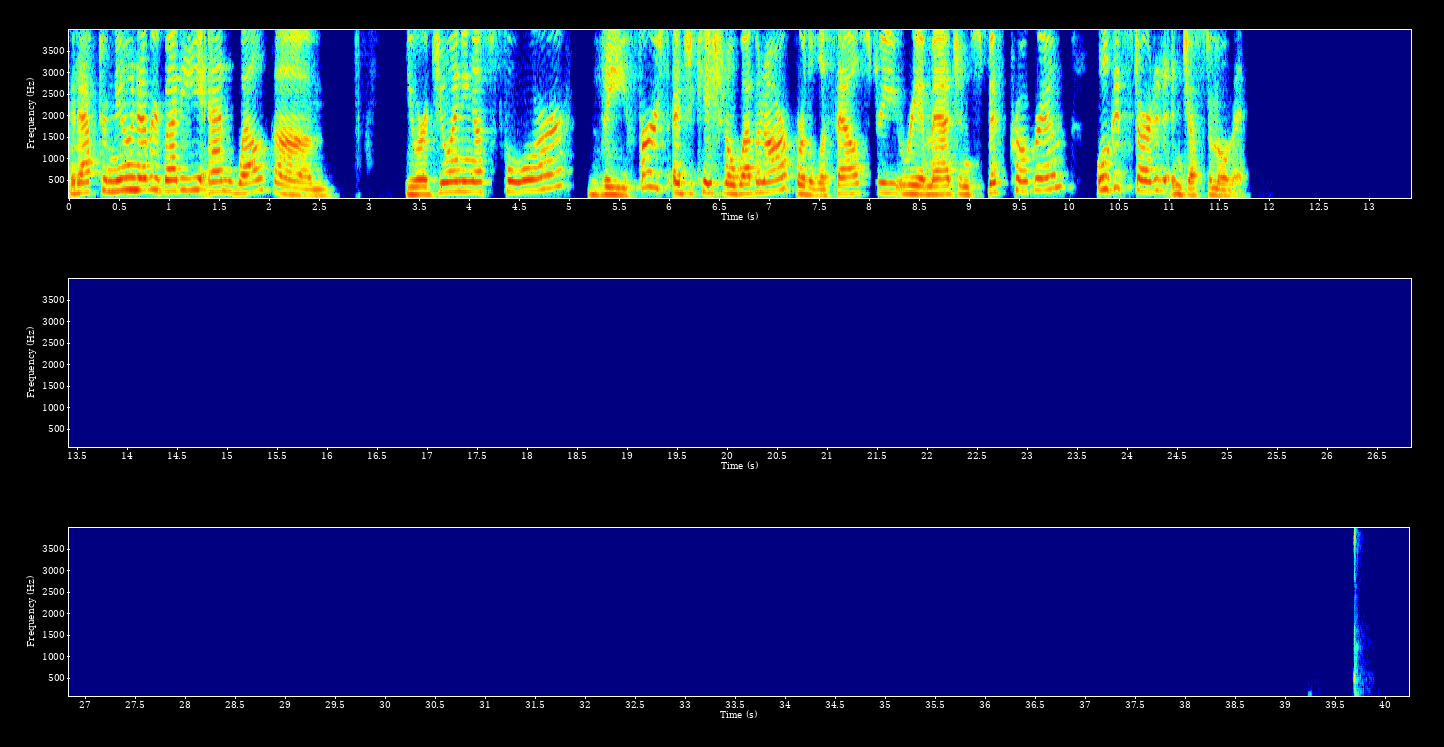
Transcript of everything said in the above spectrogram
Good afternoon, everybody, and welcome. You are joining us for the first educational webinar for the LaSalle Street Reimagined SBIF program. We'll get started in just a moment.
